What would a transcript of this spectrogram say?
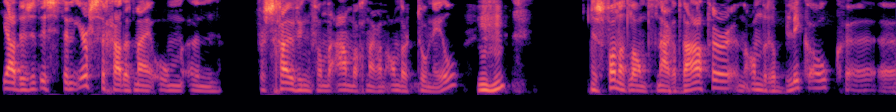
Ja, dus het is ten eerste gaat het mij om een verschuiving van de aandacht naar een ander toneel. Mm -hmm. Dus van het land naar het water, een andere blik ook. Uh, uh,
